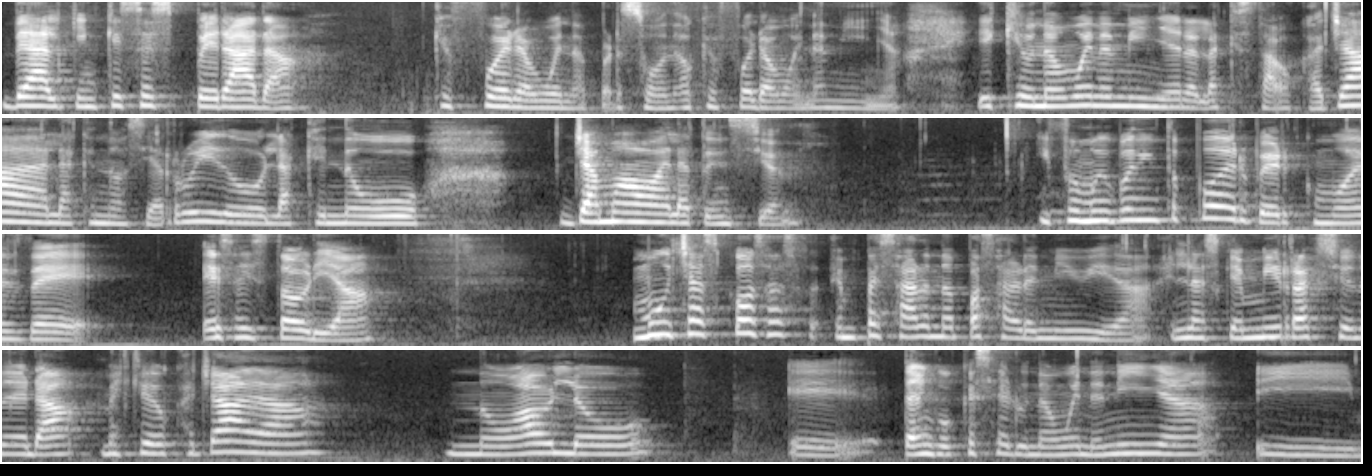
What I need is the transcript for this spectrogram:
de alguien que se esperara que fuera buena persona o que fuera buena niña y que una buena niña era la que estaba callada, la que no hacía ruido, la que no llamaba la atención. Y fue muy bonito poder ver cómo desde esa historia muchas cosas empezaron a pasar en mi vida en las que mi reacción era me quedo callada, no hablo, eh, tengo que ser una buena niña y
